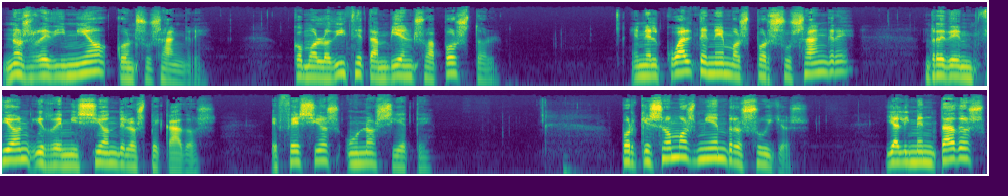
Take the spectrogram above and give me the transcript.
nos redimió con su sangre, como lo dice también su apóstol, en el cual tenemos por su sangre redención y remisión de los pecados. Efesios 1:7. Porque somos miembros suyos y alimentados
